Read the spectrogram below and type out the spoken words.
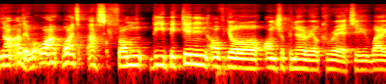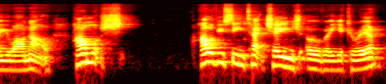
Now, Ade, what, what I wanted to ask from the beginning of your entrepreneurial career to where you are now, how much, how have you seen tech change over your career?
